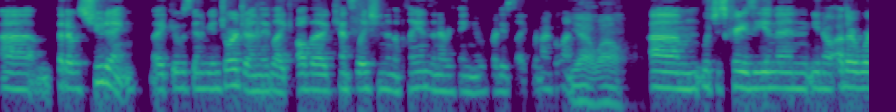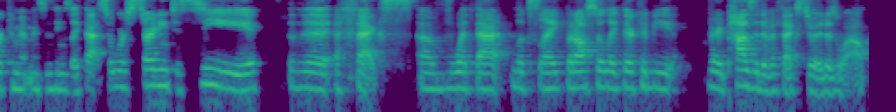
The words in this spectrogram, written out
um that I was shooting. Like it was going to be in Georgia, and they like all the cancellation and the plans and everything. Everybody's like, we're not going. Yeah. Wow. Um, which is crazy. And then you know other work commitments and things like that. So we're starting to see the effects of what that looks like, but also like there could be very positive effects to it as well.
